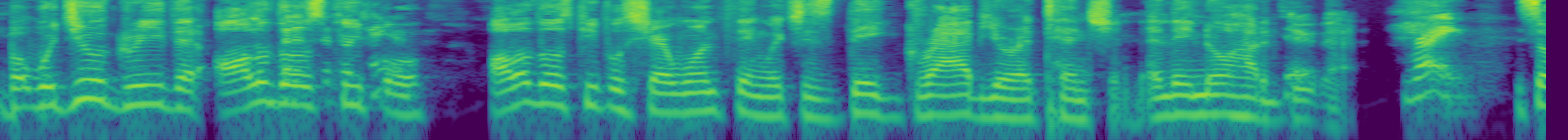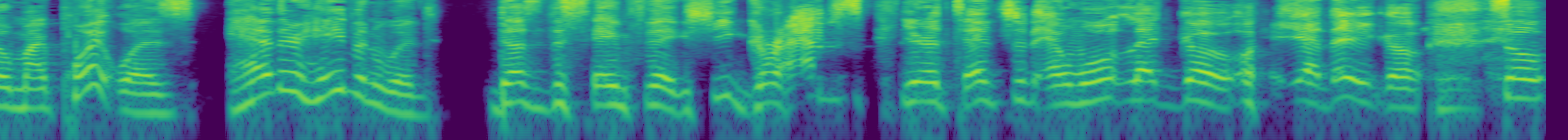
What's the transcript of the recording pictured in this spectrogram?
But would you agree that all of But those people, all of those people share one thing, which is they grab your attention and they know how to do that. Right. So my point was Heather Havenwood does the same thing. She grabs your attention and won't let go. yeah, there you go. So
